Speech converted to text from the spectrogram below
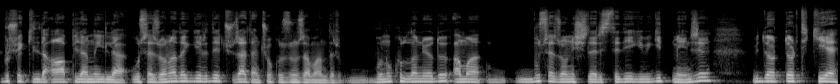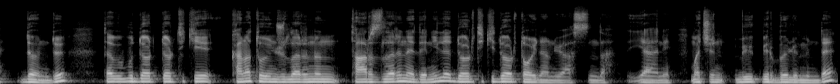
Bu şekilde A planıyla bu sezona da girdi. Zaten çok uzun zamandır bunu kullanıyordu ama bu sezon işler istediği gibi gitmeyince bir 4-4-2'ye döndü. Tabii bu 4-4-2 kanat oyuncularının tarzları nedeniyle 4-2-4 oynanıyor aslında. Yani maçın büyük bir bölümünde.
